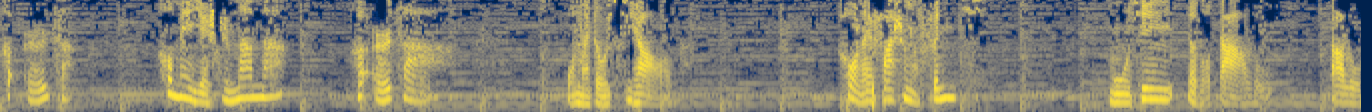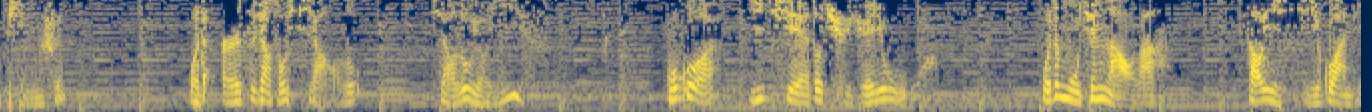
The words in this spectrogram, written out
和儿子，后面也是妈妈和儿子啊。”我们都笑了。后来发生了分歧，母亲要走大路，大路平顺；我的儿子要走小路。小路有意思，不过一切都取决于我。我的母亲老了，早已习惯地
